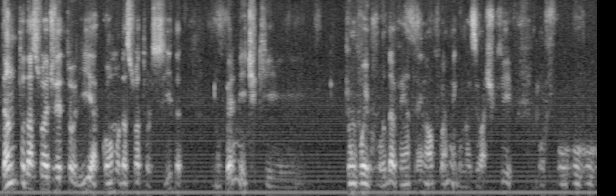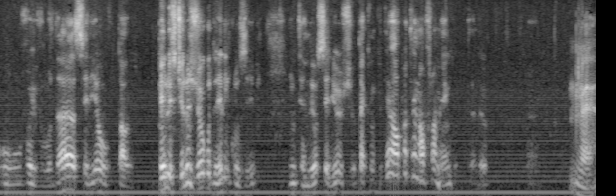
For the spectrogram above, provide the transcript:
tanto da sua diretoria como da sua torcida, não permite que, que um Voivoda venha treinar o Flamengo. Mas eu acho que o, o, o, o Voivoda seria o tal, pelo estilo de jogo dele, inclusive, entendeu? Seria o, técnico ideal para treinar o Flamengo, entendeu? É,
